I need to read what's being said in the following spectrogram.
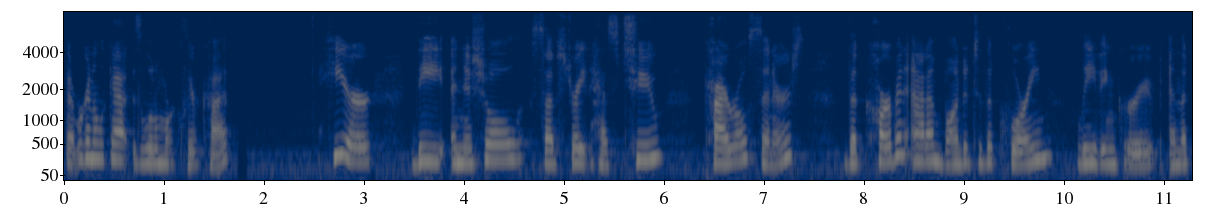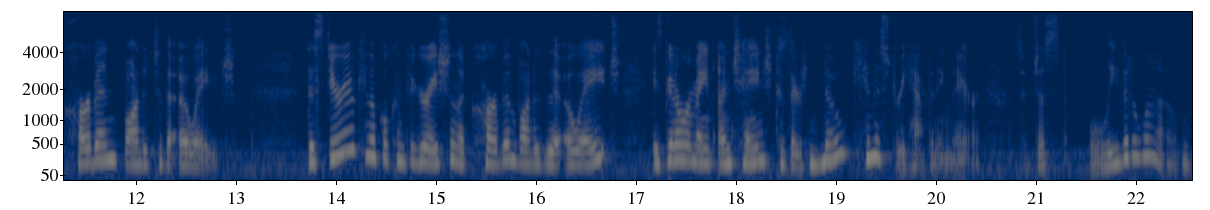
that we're going to look at is a little more clear cut. Here, the initial substrate has two chiral centers, the carbon atom bonded to the chlorine leaving group and the carbon bonded to the OH. The stereochemical configuration of the carbon bonded to the OH is going to remain unchanged because there's no chemistry happening there. So just leave it alone.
